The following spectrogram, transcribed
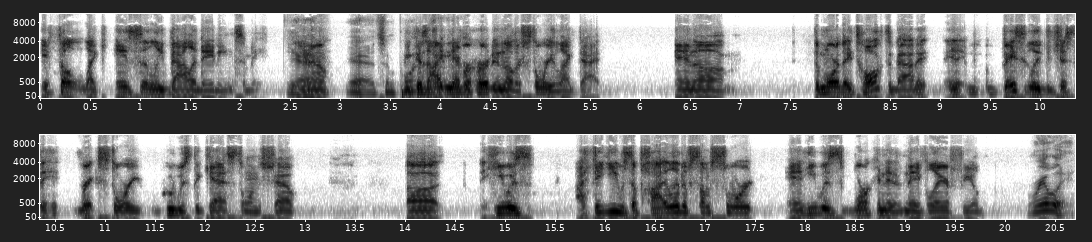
it felt like instantly validating to me. Yeah, you know, yeah, it's important because I'd never heard another story like that, and um, the more they talked about it, it basically just the Rick story, who was the guest on the show, uh, he was I think he was a pilot of some sort and he was working at a naval airfield. Really?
